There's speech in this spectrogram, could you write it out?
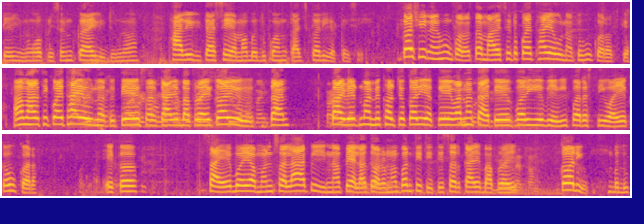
તે એનું ઓપરેશન કરાવી લીધું. ને સારી રીતે છે. એમાં બધું કામકાજ કરી શકે છે. કશું નહીં. શું કરો? તમારેથી તો કોઈ થાય એવું નહોતું શું કરો? કે અમારાથી કોઈ થાય એવું નહોતું તે સરકારે બાપરાએ કર્યું. દાન પ્રાઇવેટમાં અમે ખર્ચો કરી શકે એવા નહોતા તે ફરી એવી પરિસ્થિતિ હોય. એ કહું કરો? એક સાહેબોએ અમને સલાહ આપી, ને પહેલાં ધોરણમાં બનતી હતી, તે સરકારે બાપરાએ કર્યું બધું.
